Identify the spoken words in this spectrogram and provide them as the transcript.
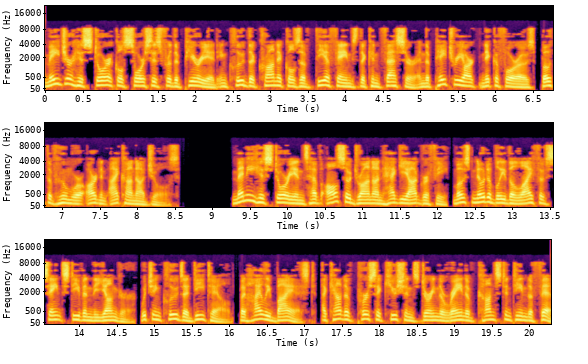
Major historical sources for the period include the chronicles of Theophanes the Confessor and the Patriarch Nikephoros, both of whom were ardent iconodules. Many historians have also drawn on hagiography, most notably the life of Saint Stephen the Younger, which includes a detailed, but highly biased, account of persecutions during the reign of Constantine V.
